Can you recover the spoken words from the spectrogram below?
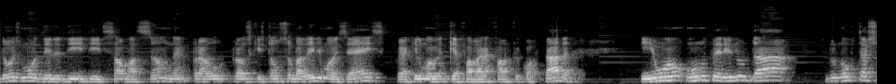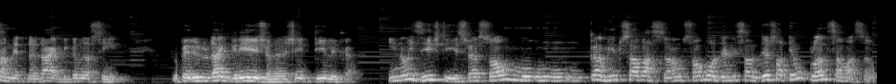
dois modelos de, de salvação, né, para os que estão sob a lei de Moisés, foi aquele momento que ia falar, a fala foi cortada, e um, um no período da, do Novo Testamento, né, da, digamos assim, no período da igreja, né, gentílica. E não existe isso, é só um, um, um caminho de salvação, só um modelo de salvação. Deus só tem um plano de salvação,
